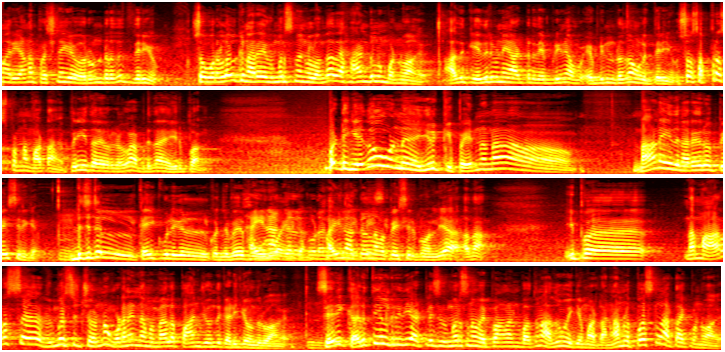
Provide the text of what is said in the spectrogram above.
மாதிரியான பிரச்சனைகள் வருன்றது தெரியும். ஸோ ஓரளவுக்கு நிறைய விமர்சனங்கள் வந்து அதை ஹேண்டிலும் பண்ணுவாங்க. அதுக்கு எதிர்வினை ஆற்றுறது எப்படின்னு எப்படின்றது அவங்களுக்கு தெரியும். ஸோ சப்ரஸ் பண்ண மாட்டாங்க. பெரிய தலைவர்கள்லாம் அப்படி தான் இருப்பாங்க. பட் இங்கே ஏதோ ஒன்று இருக்குது இப்போ என்னன்னா நானே இது நிறைய தடவை பேசியிருக்கேன். டிஜிட்டல் கைக்கூலிகள் கொஞ்சம் பேர் ஹைனாக்கள் நம்ம பேசியிருக்கோம் இல்லையா? அதான். இப்போ நம்ம அரசை விமர்சிச்சோம்னா உடனே நம்ம மேலே பாஞ்சு வந்து கடிக்க வந்துருவாங்க. சரி கருத்தியல் ரீதியாக அட்லீஸ்ட் விமர்சனம் வைப்பாங்களான்னு பார்த்தோம்னா அதுவும் வைக்க மாட்டாங்க. நம்மளை பர்சனல் அட்டாக் பண்ணுவாங்க.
